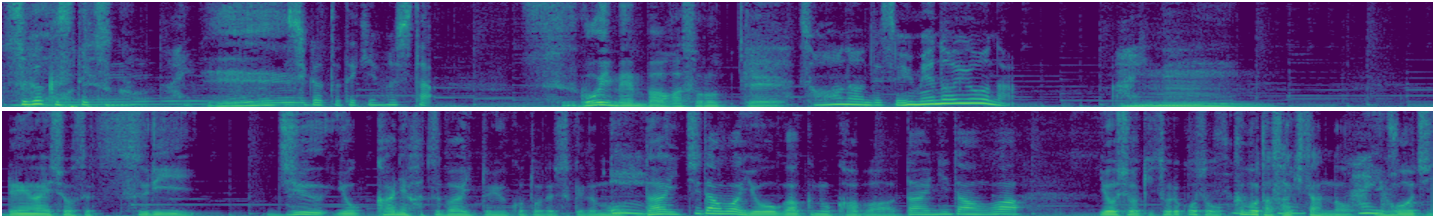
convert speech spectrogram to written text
すごく素敵な、はい、仕事できました。すごいメンバーが揃って。そうなんです夢のような、はい、恋愛小説3 14日に発売ということですけども、えー、第1弾は洋楽のカバー第2弾は幼少期それこそ久保田早紀さんの「異邦人」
